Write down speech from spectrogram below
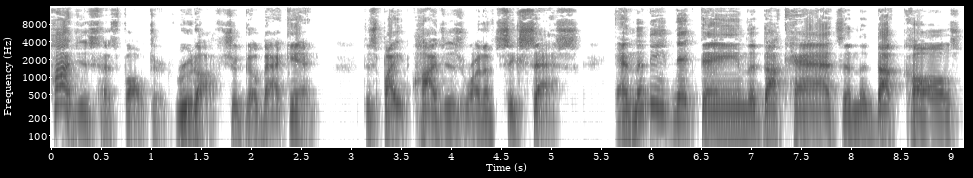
Hodges has faltered. Rudolph should go back in. Despite Hodges' run of success, and the neat nickname, the duck hats, and the duck calls.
